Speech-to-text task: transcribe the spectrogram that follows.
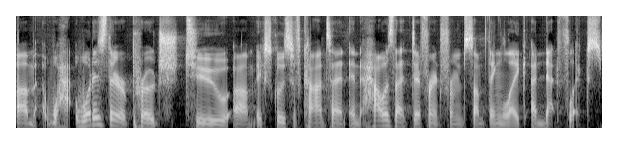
Um, wh- what is their approach to um, exclusive content, and how is that different from something like a Netflix?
